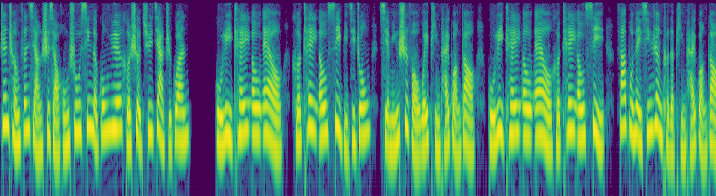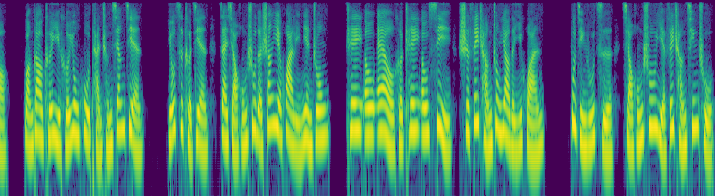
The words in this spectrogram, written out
真诚分享是小红书新的公约和社区价值观。鼓励 KOL 和 KOC 笔记中写明是否为品牌广告。鼓励 KOL 和 KOC 发布内心认可的品牌广告，广告可以和用户坦诚相见。由此可见，在小红书的商业化理念中，KOL 和 KOC 是非常重要的一环。不仅如此，小红书也非常清楚，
